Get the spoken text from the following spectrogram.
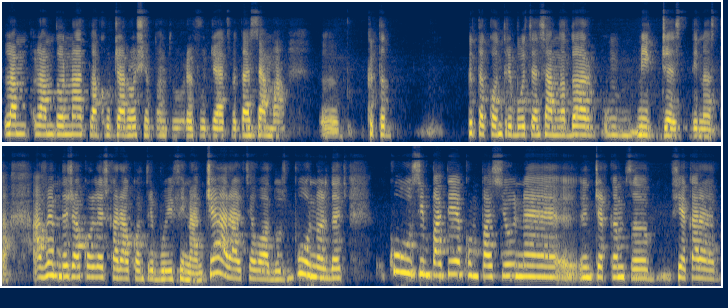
l-am, l-am donat la Crucea Roșie pentru refugiați. Vă dați seama câtă câtă contribuție înseamnă doar un mic gest din ăsta. Avem deja colegi care au contribuit financiar, alții au adus bunuri, deci cu simpatie, compasiune, încercăm să fiecare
